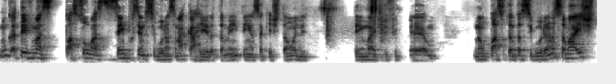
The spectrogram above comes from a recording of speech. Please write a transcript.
nunca teve uma. passou uma 100% de segurança na carreira também, tem essa questão. Ele tem mais. É, não passa tanta segurança, mas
